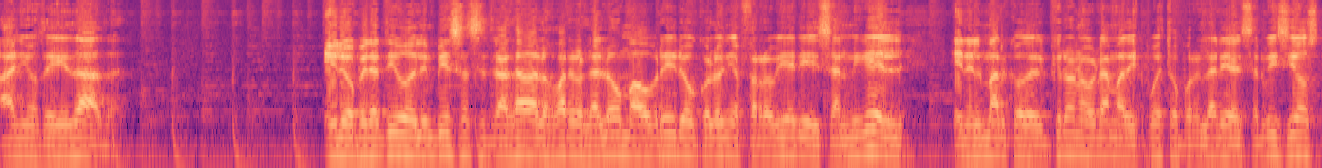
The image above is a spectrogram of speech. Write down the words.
años de edad. El operativo de limpieza se traslada a los barrios La Loma, Obrero, Colonia Ferroviaria y San Miguel. En el marco del cronograma dispuesto por el área de servicios,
